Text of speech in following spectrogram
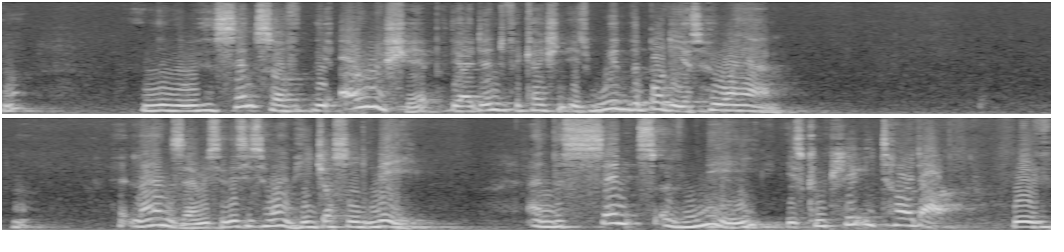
And then there is a sense of the ownership, the identification is with the body as who I am. It lands there and we say, this is who I am. He jostled me. And the sense of me is completely tied up with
